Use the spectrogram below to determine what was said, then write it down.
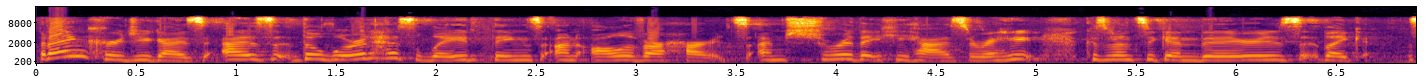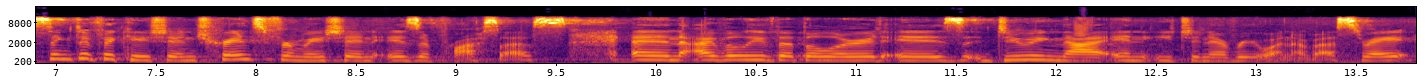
but I encourage you guys, as the Lord has laid things on all of our hearts, I'm sure that He has, right? Because once again, there is like sanctification, transformation is a process. And I believe that the Lord is doing that in each and every one of us, right?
